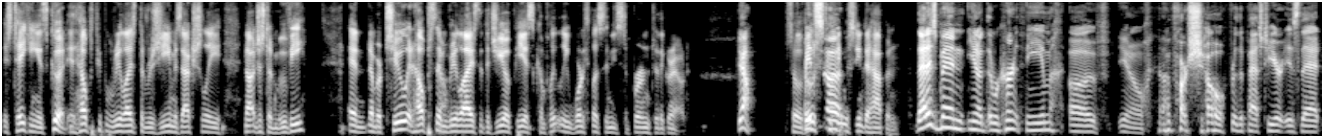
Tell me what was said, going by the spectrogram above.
is taking is good. It helps people realize the regime is actually not just a movie. And number two it helps them realize that the gop is completely worthless and needs to burn to the ground. Yeah. So those uh, things seem to happen that has been you know the recurrent theme of you know of our show for the past year is that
